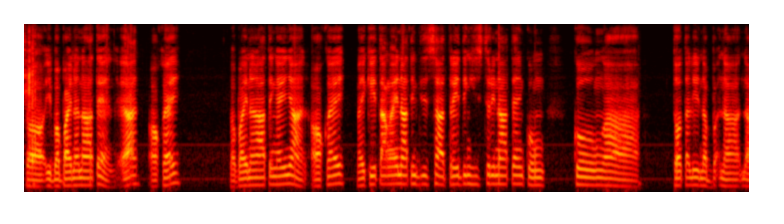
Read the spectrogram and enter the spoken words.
So, ibabay na natin. Ayan, okay? Babay na natin ngayon yan. Okay? May kita ngayon natin dito sa trading history natin kung kung uh, totally na, na, na,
